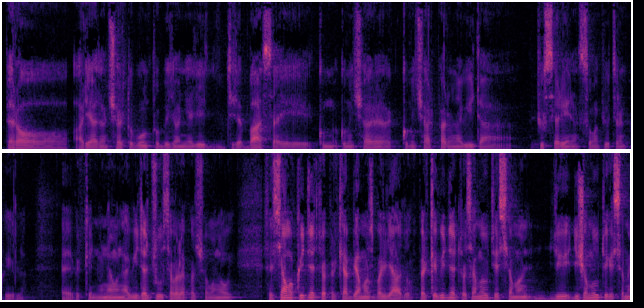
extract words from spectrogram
Però arrivato a un certo punto bisogna dire basta e com- cominciare, cominciare, a fare una vita più serena insomma più tranquilla eh, perché non è una vita giusta quella che facciamo noi. Se siamo qui dentro è perché abbiamo sbagliato, perché qui dentro siamo tutti e siamo, diciamo tutti che siamo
